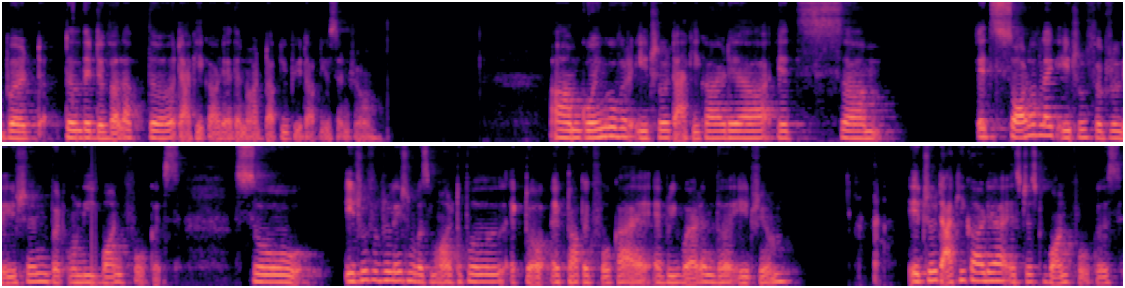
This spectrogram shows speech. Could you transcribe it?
but till they develop the tachycardia, they're not WPW syndrome. Um, going over atrial tachycardia, it's um, it's sort of like atrial fibrillation, but only one focus. So atrial fibrillation was multiple ecto ectopic foci everywhere in the atrium. Atrial tachycardia is just one focus,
